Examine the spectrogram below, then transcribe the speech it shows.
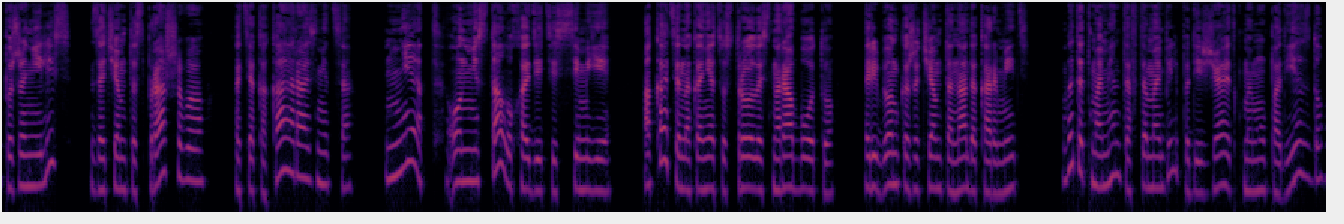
поженились? Зачем-то спрашиваю, хотя какая разница? Нет, он не стал уходить из семьи, а Катя, наконец, устроилась на работу. Ребенка же чем-то надо кормить. В этот момент автомобиль подъезжает к моему подъезду,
